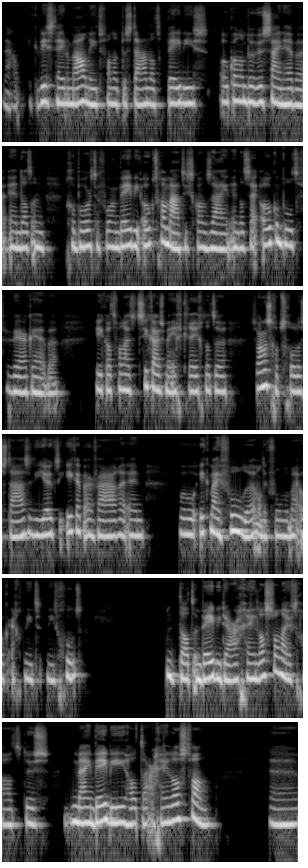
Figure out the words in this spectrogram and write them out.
nou, ik wist helemaal niet van het bestaan dat baby's ook al een bewustzijn hebben en dat een geboorte voor een baby ook traumatisch kan zijn en dat zij ook een boel te verwerken hebben. Ik had vanuit het ziekenhuis meegekregen dat de zwangerschapsschoolenstage, die jeuk die ik heb ervaren en hoe ik mij voelde, want ik voelde mij ook echt niet, niet goed, dat een baby daar geen last van heeft gehad. Dus mijn baby had daar geen last van. Uh,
